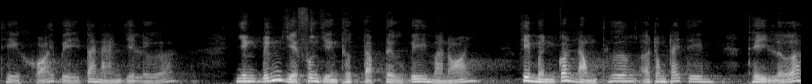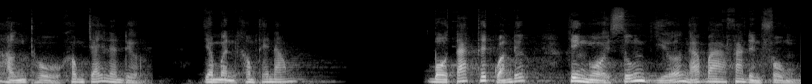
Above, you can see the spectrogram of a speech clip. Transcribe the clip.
Thì khỏi bị tai nạn về lửa. Nhưng đứng về phương diện thực tập từ bi mà nói, Khi mình có lòng thương ở trong trái tim Thì lửa hận thù không cháy lên được. Và mình không thấy nóng. Bồ Tát Thích Quảng Đức Khi ngồi xuống giữa ngã ba Phan Đình Phùng,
